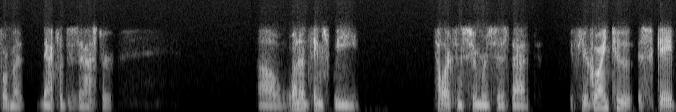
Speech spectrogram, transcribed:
from a natural disaster. Uh, one of the things we tell our consumers is that if you're going to escape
